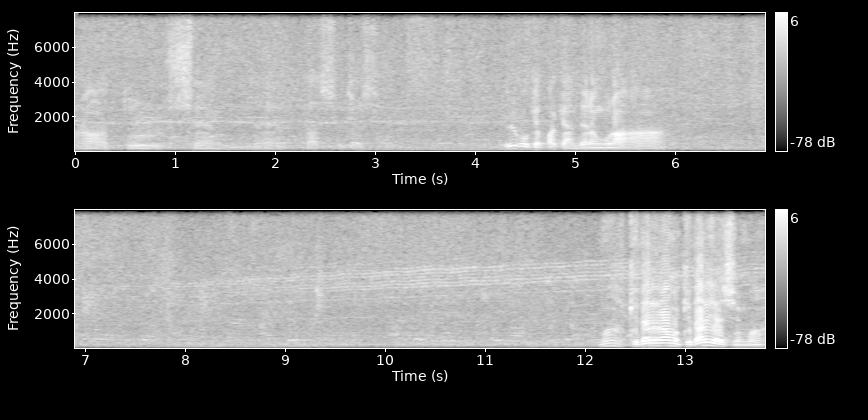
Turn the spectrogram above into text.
하나, 둘, 셋, 넷, 다섯, 여섯. 일곱 개밖에 안 되는구나. 뭐, 기다리라면 기다려야지, 뭐.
